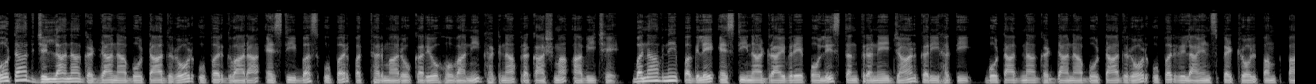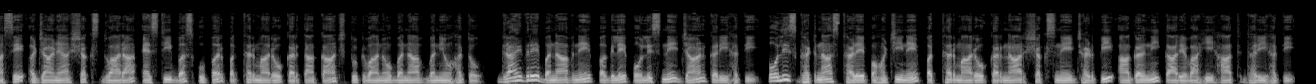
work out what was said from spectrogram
બોટાદ જિલ્લાના ગઢડાના બોટાદ રોડ ઉપર દ્વારા એસટી બસ ઉપર પથ્થરમારો કર્યો હોવાની ઘટના પ્રકાશમાં આવી છે. બનાવને પગલે એસટીના ડ્રાઈવરે પોલીસ તંત્રને જાણ કરી હતી. બોટાદના ગઢડાના બોટાદ રોડ ઉપર રિલાયન્સ પેટ્રોલ પંપ પાસે અજાણ્યા શખ્સ દ્વારા એસટી બસ ઉપર પથ્થરમારો કરતા કાચ તૂટવાનો બનાવ બન્યો હતો. ડ્રાઈવરે બનાવને પગલે પોલીસને જાણ કરી હતી. પોલીસ ઘટના સ્થળે પહોંચીને પથ્થરમારો કરનાર શખ્સને ઝડપી આગળની કાર્યવાહી હાથ ધરી હતી.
